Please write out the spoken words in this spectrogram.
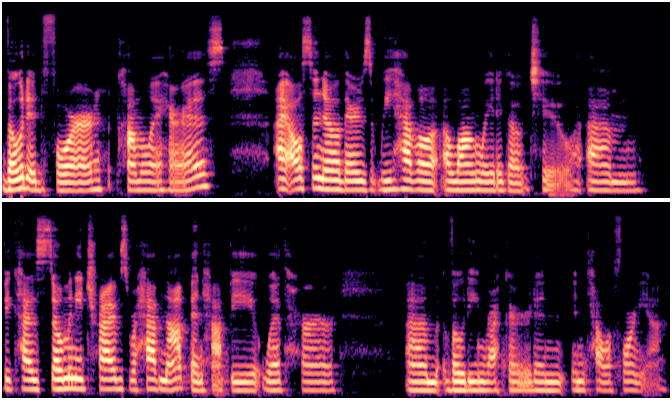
voted for Kamala Harris, I also know there's we have a, a long way to go too. Um, because so many tribes were, have not been happy with her um, voting record in, in California.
